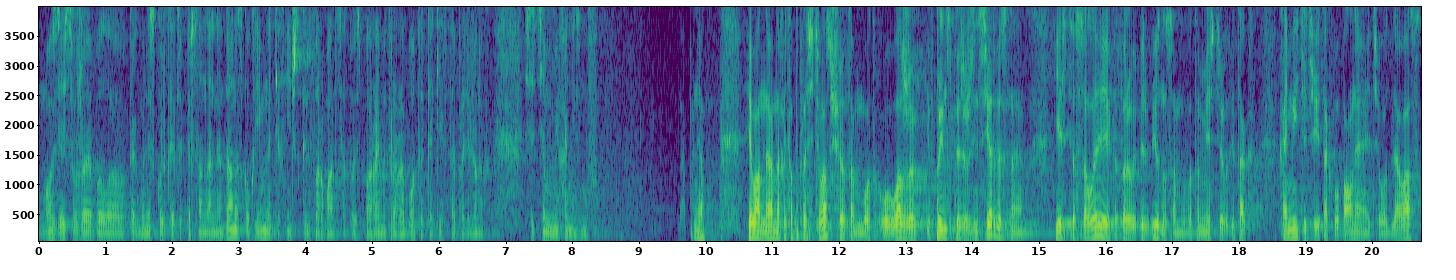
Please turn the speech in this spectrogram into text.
но здесь уже было как бы не сколько это персональные данные, сколько именно техническая информация, то есть параметры работы каких-то определенных систем и механизмов. Да, понятно. Иван, наверное, хотел попросить вас еще, там, вот, у вас же, и в принципе, жизнь сервисная, есть SLA, которые вы перед бизнесом в этом месте и так коммитите, и так выполняете. Вот для вас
